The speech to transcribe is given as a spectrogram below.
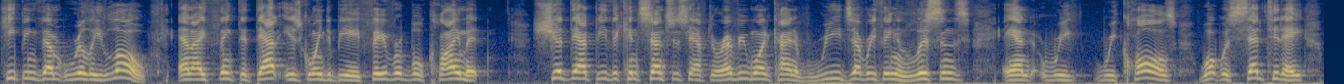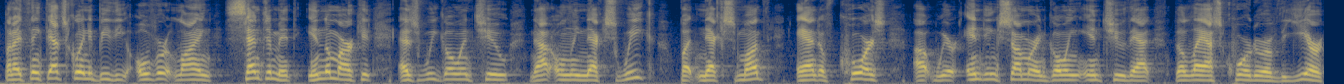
keeping them really low. And I think that that is going to be a favorable climate. Should that be the consensus after everyone kind of reads everything and listens and re- recalls what was said today? But I think that's going to be the overlying sentiment in the market as we go into not only next week, but next month and of course, uh, we're ending summer and going into that the last quarter of the year.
